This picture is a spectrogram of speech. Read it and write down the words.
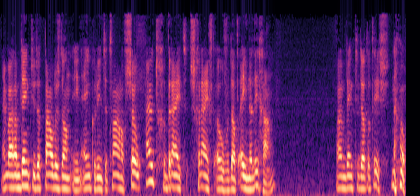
En waarom denkt u dat Paulus dan in 1 Korinthe 12 zo uitgebreid schrijft over dat ene lichaam? Waarom denkt u dat het is? Nou,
